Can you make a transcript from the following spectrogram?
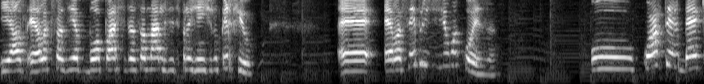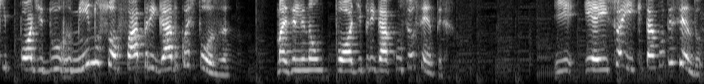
E ela, ela que fazia boa parte das análises pra gente no perfil. É, ela sempre dizia uma coisa: o quarterback pode dormir no sofá brigado com a esposa, mas ele não pode brigar com o seu center. E, e é isso aí que está acontecendo.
